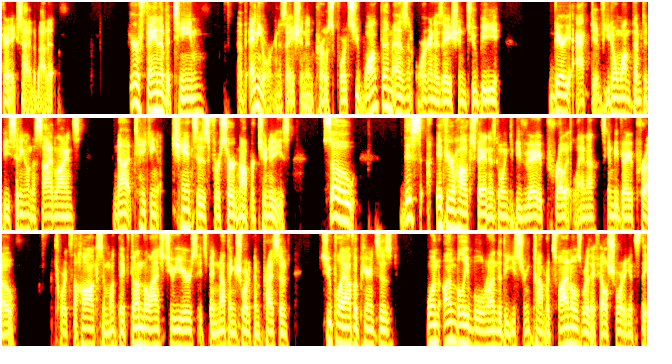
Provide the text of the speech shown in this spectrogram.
Very excited about it. If you're a fan of a team, of any organization in pro sports, you want them as an organization to be very active. You don't want them to be sitting on the sidelines, not taking chances for certain opportunities. So, this, if you're a Hawks fan, is going to be very pro Atlanta. It's going to be very pro towards the Hawks and what they've done the last two years. It's been nothing short of impressive. Two playoff appearances, one unbelievable run to the Eastern Conference Finals where they fell short against the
